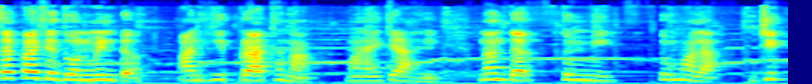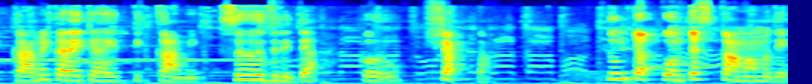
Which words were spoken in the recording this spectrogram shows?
सकाळचे दोन मिनटं आणि ही प्रार्थना म्हणायचे आहे. नंतर तुम्ही तुम्हाला जी कामे करायची आहेत ती कामे सहजरित्या करू शकता. तुमच्या कोणत्याच कामामध्ये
